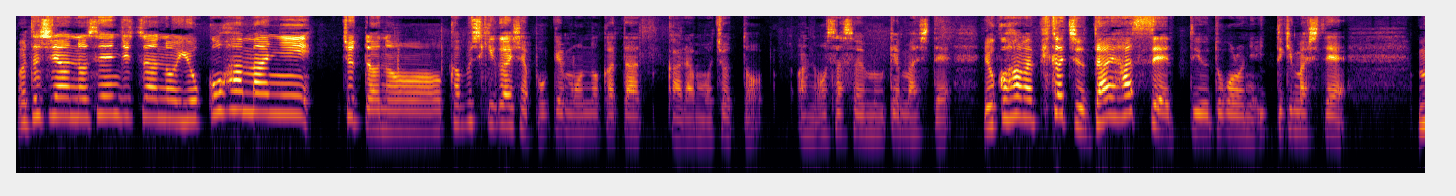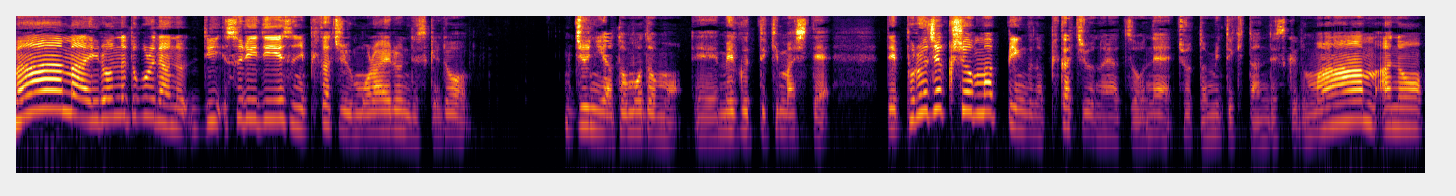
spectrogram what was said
私、あの、先日、あの、横浜に、ちょっとあの、株式会社ポケモンの方からもちょっと、あの、お誘いも受けまして、横浜ピカチュウ大発生っていうところに行ってきまして、まあまあ、いろんなところであの、3DS にピカチュウもらえるんですけど、ジュニアともども、えー巡ってきまして。で、プロジェクションマッピングのピカチュウのやつをね、ちょっと見てきたんですけど、まあ、あの、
